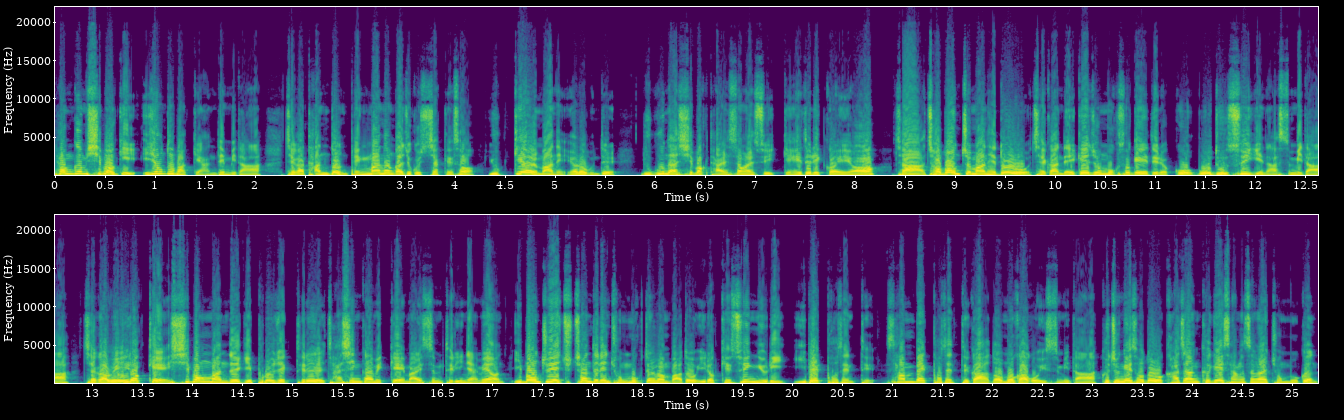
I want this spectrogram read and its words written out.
현금 10억이 이 정도밖에 안 됩니다. 제가 단돈 100만원 가지고 시작해서 6개월 만에 여러분들 누구나 10억 달성할 수 있게 해드릴 거예요. 자, 저번 주만 해도 제가 4개 종목 소개해드렸고 모두 수익이 났습니다. 제가 왜 이렇게 10억 만들기 프로젝트를 자신감 있게 말씀드리냐면 이번 주에 추천드린 종목들만 봐도 이렇게 수익률이 200%, 300%가 넘어가고 있습니다. 그 중에서도 가장 크게 상승할 종목은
